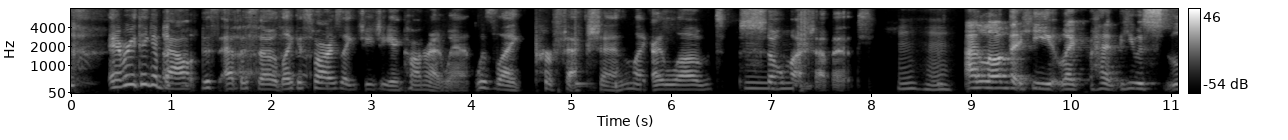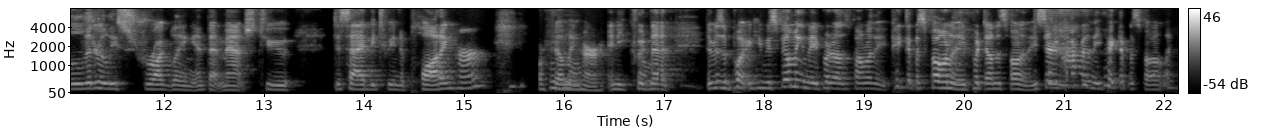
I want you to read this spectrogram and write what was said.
everything about this episode, like as far as like Gigi and Conrad went, was like perfection. Like I loved so Mhm. much of it. Mm-hmm. I love that he like had he was literally struggling at that match to decide between applauding her or filming Mhm. her, and he could Oh. not. There was a point he was filming, and then he put it on his phone, and then he picked up his phone, and then he put down his phone, and then he started clapping, and then he picked up his phone. Like,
